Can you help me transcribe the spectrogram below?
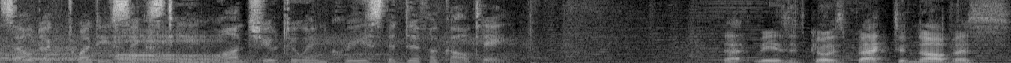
Zelda 2016 Oh. wants you to increase the difficulty. That means it goes back to novice.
